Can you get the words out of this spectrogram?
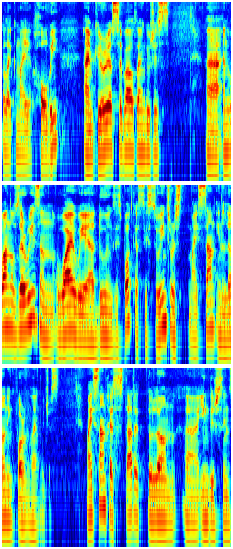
like my hobby. I'm curious about languages. Uh, and one of the reasons why we are doing this podcast is to interest my son in learning foreign languages. My son has started to learn uh, English since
